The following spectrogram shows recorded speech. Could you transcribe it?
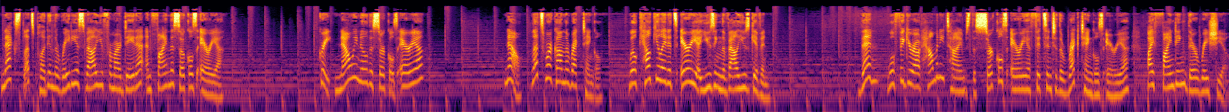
Next, let's plug in the radius value from our data and find the circle's area. Great, now we know the circle's area. Now, let's work on the rectangle. We'll calculate its area using the values given. Then, we'll figure out how many times the circle's area fits into the rectangle's area by finding their ratio.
